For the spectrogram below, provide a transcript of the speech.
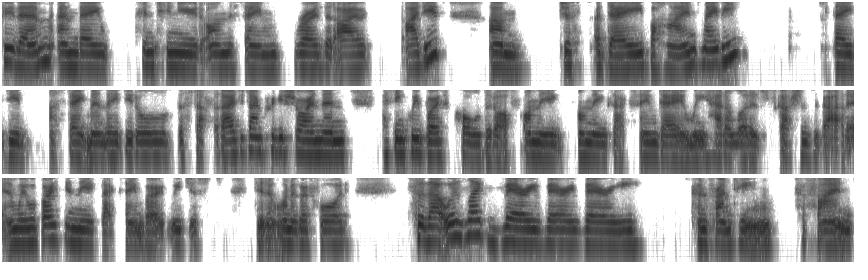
to them and they continued on the same road that i i did um just a day behind maybe they did a statement. They did all of the stuff that I did, I'm pretty sure. And then I think we both called it off on the on the exact same day and we had a lot of discussions about it. And we were both in the exact same boat. We just didn't want to go forward. So that was like very, very, very confronting to find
